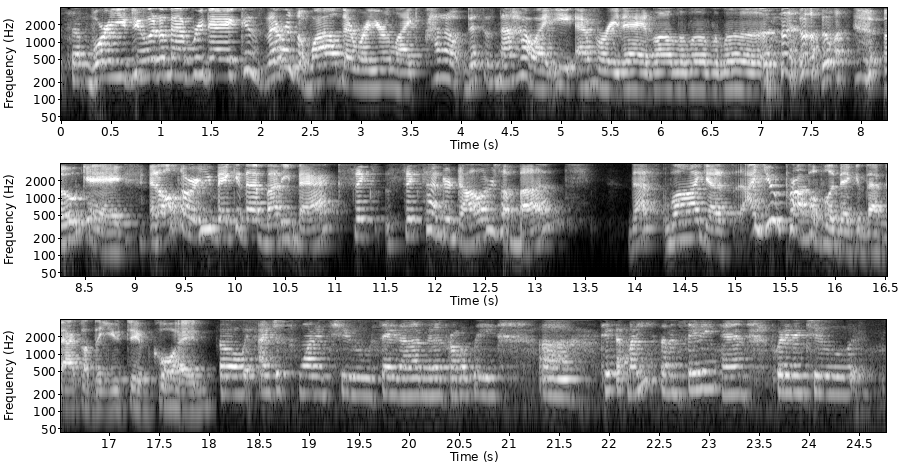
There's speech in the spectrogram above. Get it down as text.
so Were you doing them every day? Because there was a while there where you're like, I don't, this is not how I eat every day, blah, blah, blah, blah, blah. okay. And also, are you making that money back? Six, $600 a month? That's, well, I guess, uh, you probably making that back on the YouTube coin. So I just wanted to say that I'm gonna probably uh, take that money that I'm saving and put it into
